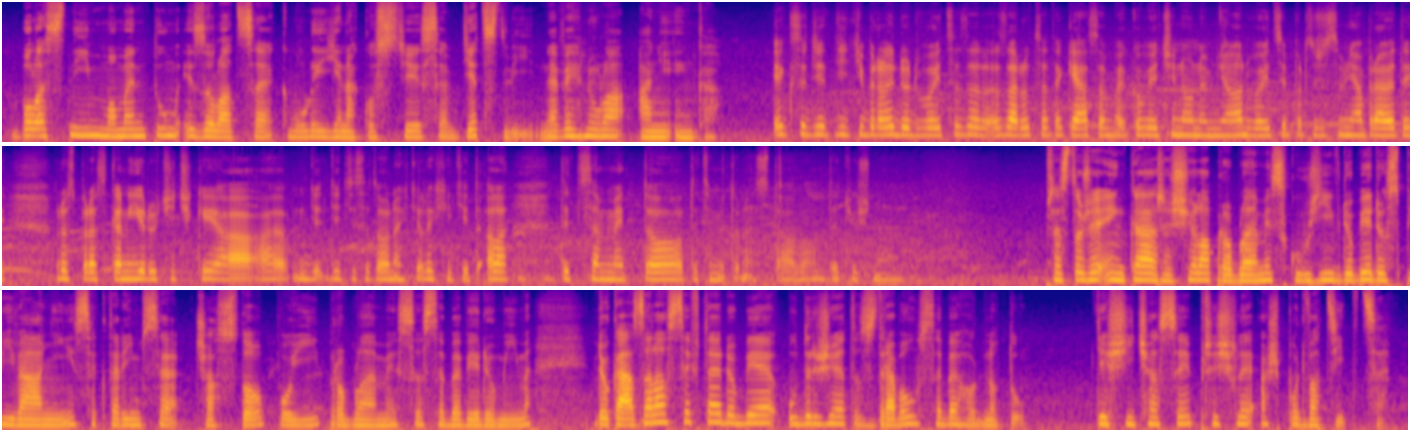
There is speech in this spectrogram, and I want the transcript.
Bolestným momentům izolace kvůli jinakosti se v dětství nevyhnula ani Inka jak se děti brali do dvojice za, za ruce, tak já jsem jako většinou neměla dvojici, protože jsem měla právě ty rozpraskané ručičky a, a děti se toho nechtěly chytit, ale teď se mi to, teď se mi to nestává, teď už ne. Přestože Inka řešila problémy s kůží v době dospívání, se kterým se často pojí problémy se sebevědomím, dokázala si v té době udržet zdravou sebehodnotu. Těžší časy přišly až po dvacítce.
